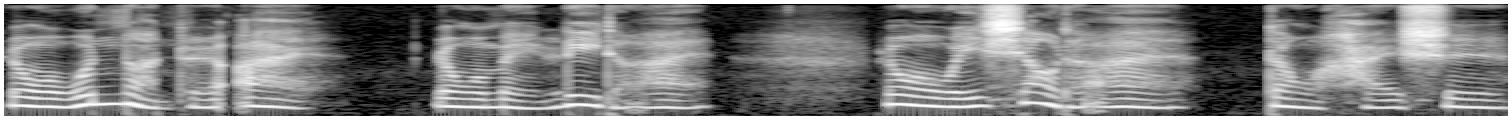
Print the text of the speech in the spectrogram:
让我温暖的爱，让我美丽的爱，让我微笑的爱，但我还是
